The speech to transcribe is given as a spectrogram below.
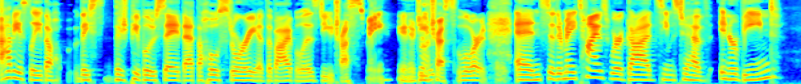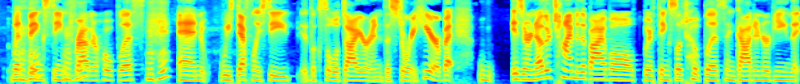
obviously the they there's people who say that the whole story of the Bible is, "Do you trust me? You know, do you trust the Lord?" And so there are many times where God seems to have intervened when mm-hmm. things seemed mm-hmm. rather hopeless, mm-hmm. and we definitely see it looks a little dire in the story here. But is there another time in the Bible where things looked hopeless and God intervened that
